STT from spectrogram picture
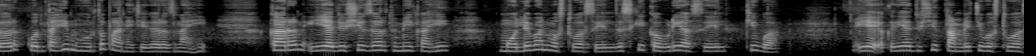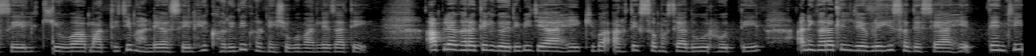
तर कोणताही मुहूर्त पाहण्याची गरज नाही. कारण या दिवशी जर तुम्ही काही मौल्यवान वस्तू असेल जसं की कवडी असेल किंवा या या दिवशी तांब्याची वस्तू असेल किंवा मातीची भांडे असेल हे खरेदी करणे शुभ मानले जाते. आपल्या घरातील गरिबी जे आहे किंवा आर्थिक समस्या दूर होतील आणि घरातील जेवढेही सदस्य आहेत त्यांची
